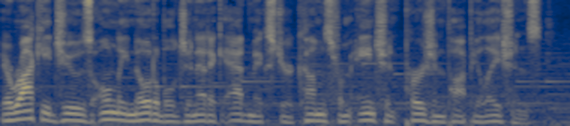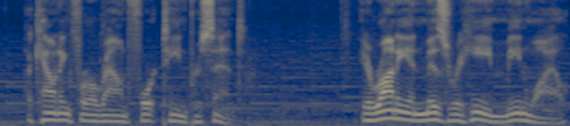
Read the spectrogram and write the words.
Iraqi Jews' only notable genetic admixture comes from ancient Persian populations, accounting for around 14%. Iranian Mizrahim, meanwhile,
